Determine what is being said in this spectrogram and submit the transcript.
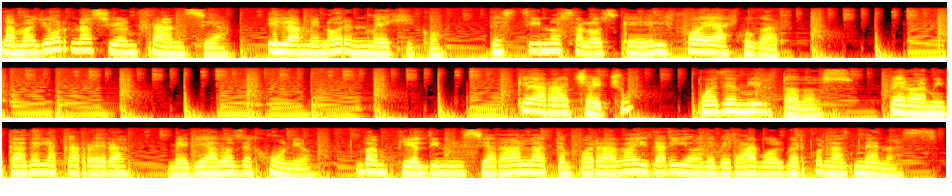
La mayor nació en Francia, y la menor en México, destinos a los que él fue a jugar. ¿Qué hará Chechu? Pueden ir todos, pero a mitad de la carrera, mediados de junio, Banfield iniciará la temporada y Darío deberá volver con las nenas.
